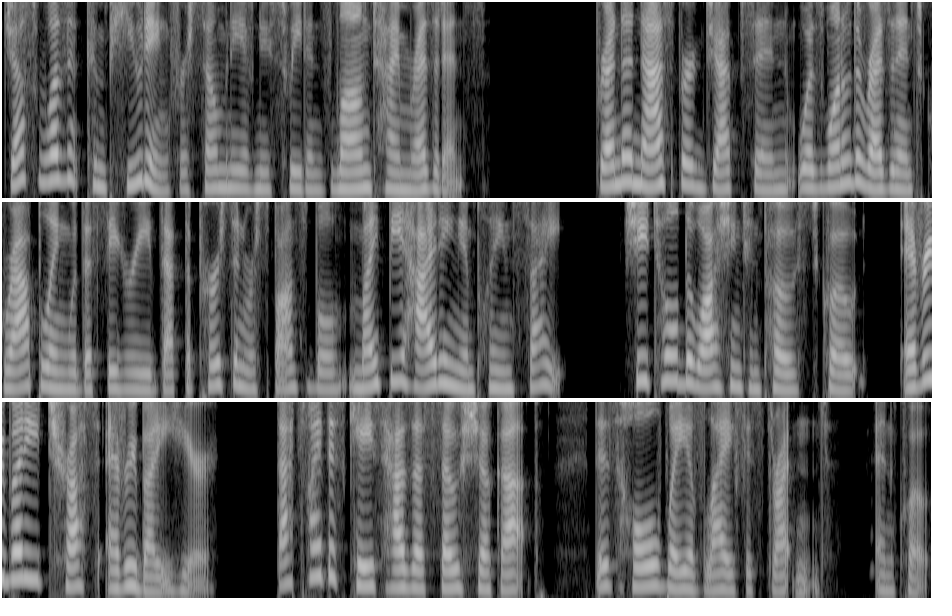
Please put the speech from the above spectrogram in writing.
just wasn't computing for so many of New Sweden's longtime residents. Brenda Nasberg Jepsen was one of the residents grappling with the theory that the person responsible might be hiding in plain sight. She told the Washington Post, quote, Everybody trusts everybody here. That's why this case has us so shook up. This whole way of life is threatened. End quote.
